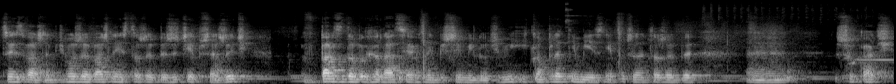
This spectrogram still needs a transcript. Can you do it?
co jest ważne. Być może ważne jest to, żeby życie przeżyć w bardzo dobrych relacjach z najbliższymi ludźmi i kompletnie mi jest niepotrzebne to, żeby e, szukać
